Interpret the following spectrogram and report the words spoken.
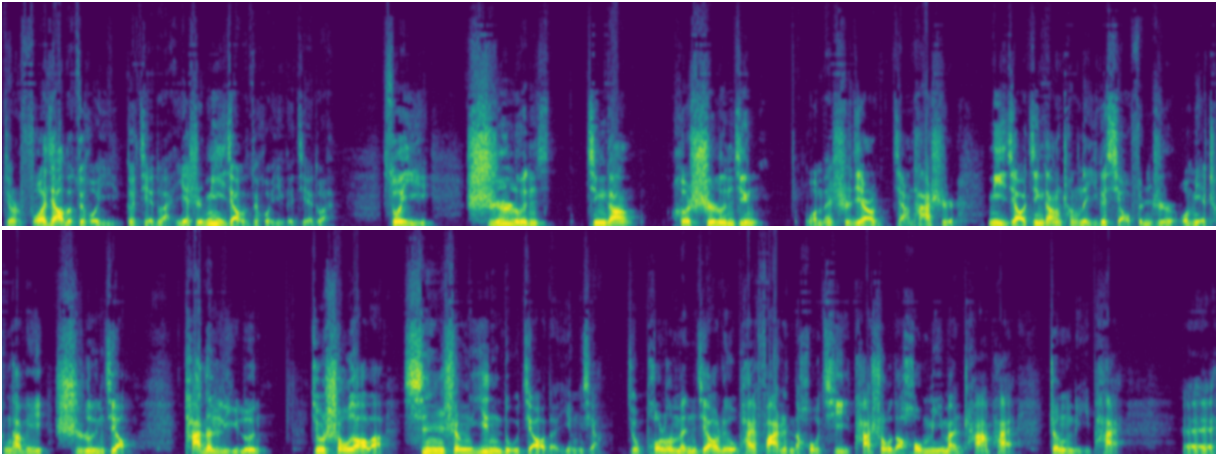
就是佛教的最后一个阶段，也是密教的最后一个阶段。所以十轮金刚和十轮经，我们实际上讲它是密教金刚城的一个小分支，我们也称它为十轮教。它的理论就受到了新生印度教的影响。就婆罗门教六派发展的后期，它受到后弥曼叉派、正理派，呃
